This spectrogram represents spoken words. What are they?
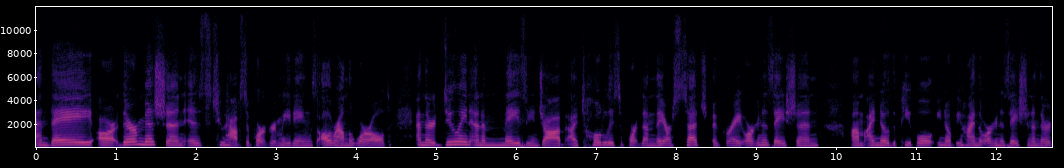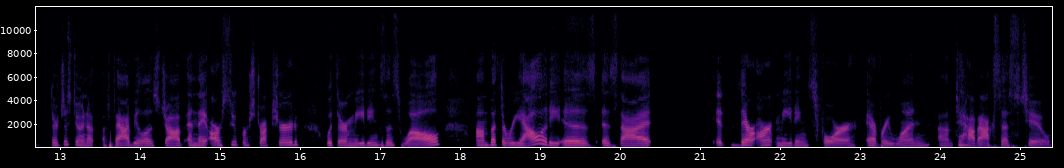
and they are their mission is to have support group meetings all around the world, and they're doing an amazing job. I totally support them. They are such a great organization. Um, I know the people you know behind the organization, and they're they're just doing a, a fabulous job, and they are super structured with their meetings as well. Um, but the reality is is that it, there aren't meetings for everyone um, to have access to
